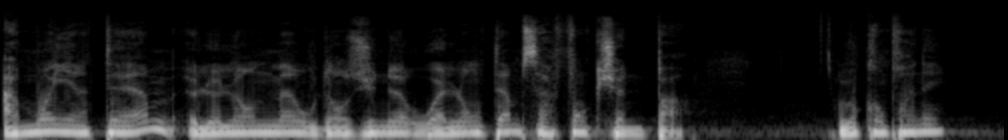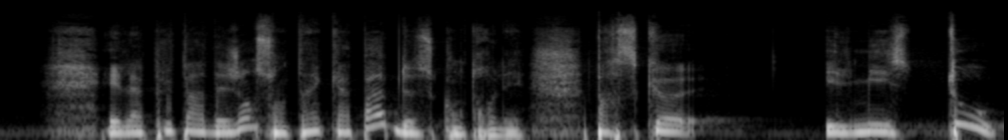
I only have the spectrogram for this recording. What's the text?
à moyen terme, le lendemain ou dans une heure ou à long terme, ça fonctionne pas. Vous comprenez? Et la plupart des gens sont incapables de se contrôler parce que ils misent tout,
